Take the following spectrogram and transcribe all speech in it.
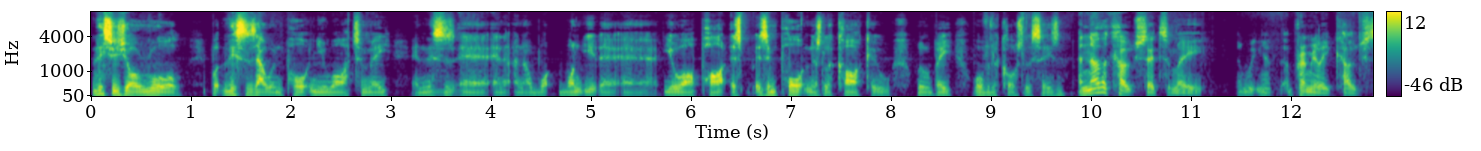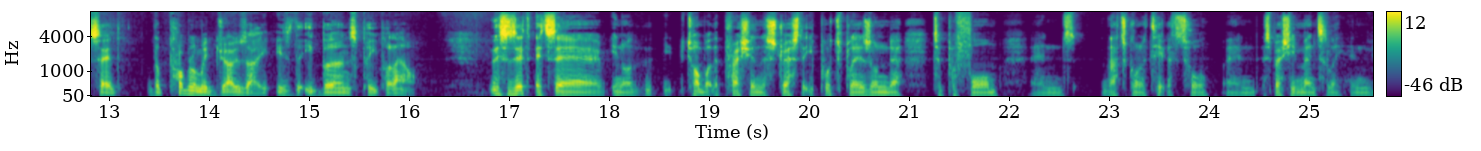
this is your role, but this is how important you are to me, and this is, uh, and, and I want you to, uh, you are part as, as important as Lukaku will be over the course of the season. Another coach said to me, you know, a Premier League coach said, the problem with Jose is that he burns people out. This is it. It's uh, you know, you talk about the pressure and the stress that he puts players under to perform, and that's going to take its toll, and especially mentally. And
